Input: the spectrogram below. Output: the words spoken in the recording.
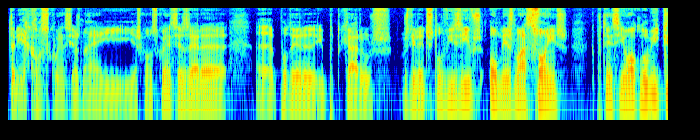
teria consequências, não é? E, e as consequências era eh, poder hipotecar os, os direitos televisivos ou mesmo ações que pertenciam ao clube e que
